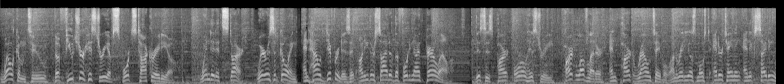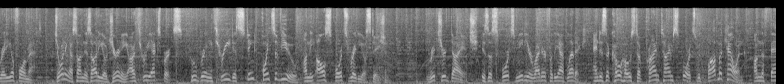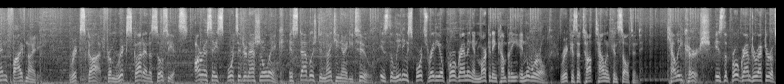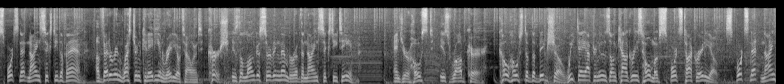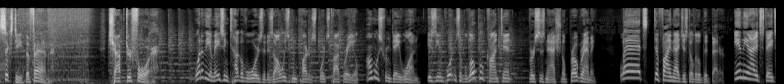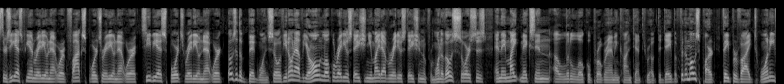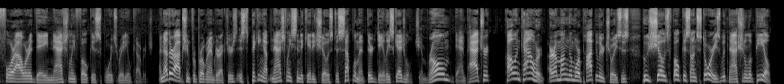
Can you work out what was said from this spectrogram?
Welcome to The Future History of Sports Talk Radio. When did it start? Where is it going? And how different is it on either side of the 49th parallel? This is part oral history, part love letter, and part roundtable on radio's most entertaining and exciting radio format. Joining us on this audio journey are three experts who bring three distinct points of view on the all sports radio station. Richard Deitsch is a sports media writer for The Athletic and is a co host of Primetime Sports with Bob McCown on The Fan 590. Rick Scott from Rick Scott and Associates, RSA Sports International Inc., established in 1992, is the leading sports radio programming and marketing company in the world. Rick is a top talent consultant. Kelly Kirsch is the program director of Sportsnet 960 The Fan. A veteran Western Canadian radio talent, Kirsch is the longest serving member of the 960 team. And your host is Rob Kerr, co host of The Big Show, weekday afternoons on Calgary's home of sports talk radio, Sportsnet 960, The Fan. Chapter 4 One of the amazing tug of wars that has always been part of sports talk radio, almost from day one, is the importance of local content versus national programming. Let's define that just a little bit better. In the United States, there's ESPN Radio Network, Fox Sports Radio Network, CBS Sports Radio Network. Those are the big ones. So if you don't have your own local radio station, you might have a radio station from one of those sources, and they might mix in a little local programming content throughout the day. But for the most part, they provide 24 hour a day, nationally focused sports radio coverage. Another option for program directors is picking up nationally syndicated shows to supplement their daily schedule. Jim Rome, Dan Patrick, Colin Cowherd are among the more popular choices whose shows focus on stories with national appeal.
